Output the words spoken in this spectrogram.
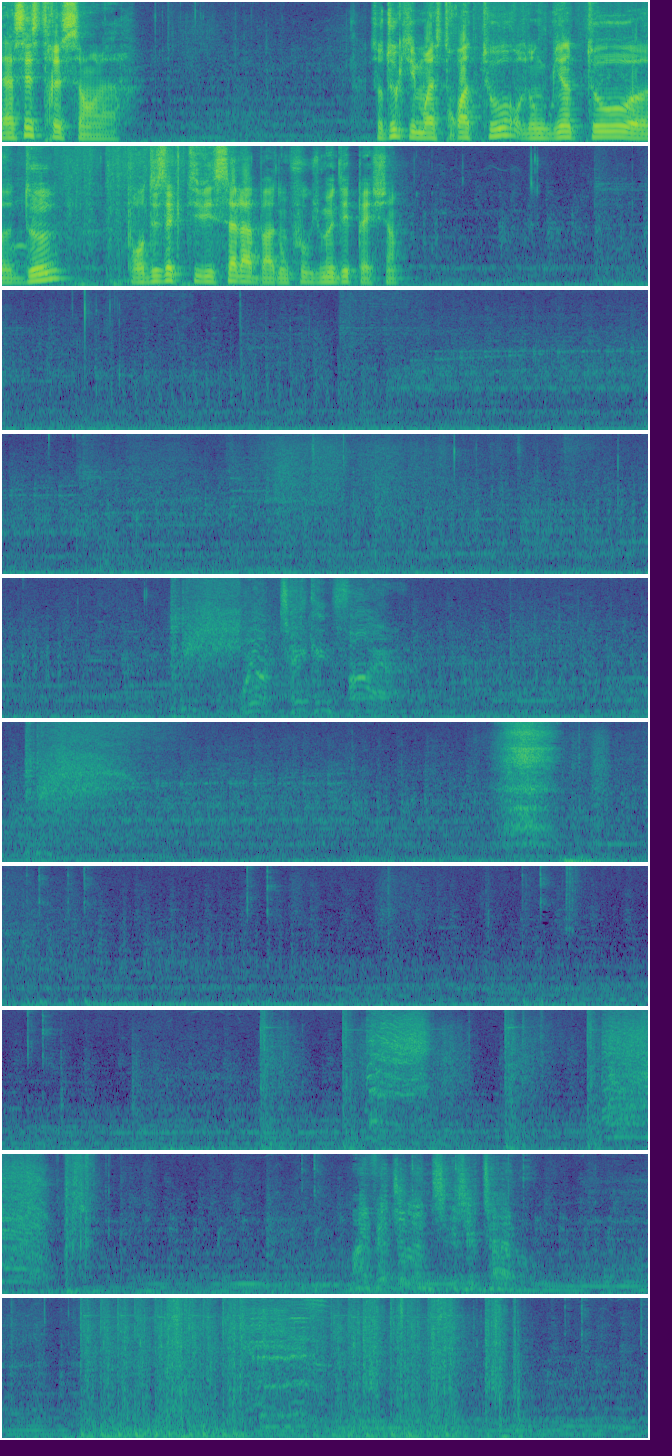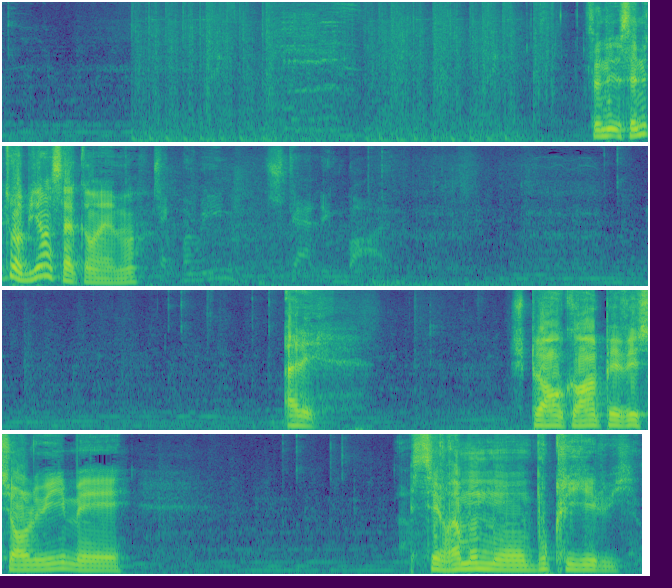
assez stressant là. Surtout qu'il me reste 3 tours, donc bientôt euh, 2 pour désactiver ça là-bas. Donc faut que je me dépêche. Hein. We're taking fire. Ça, ne- ça nettoie bien ça quand même. hein. Allez. Je perds encore un PV sur lui, mais... C'est vraiment mon bouclier, lui.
